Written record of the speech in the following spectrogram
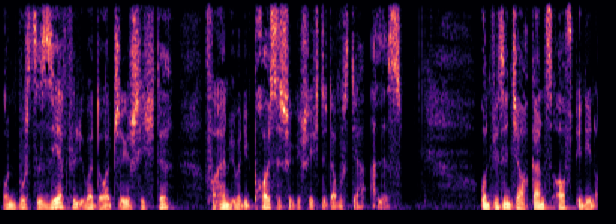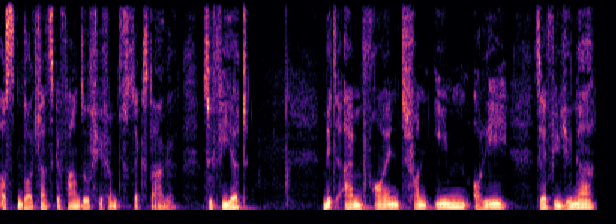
und wusste sehr viel über deutsche Geschichte, vor allem über die preußische Geschichte, da wusste er alles. Und wir sind ja auch ganz oft in den Osten Deutschlands gefahren, so vier, fünf, sechs Tage, zu viert, mit einem Freund von ihm, Olli, sehr viel jünger.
